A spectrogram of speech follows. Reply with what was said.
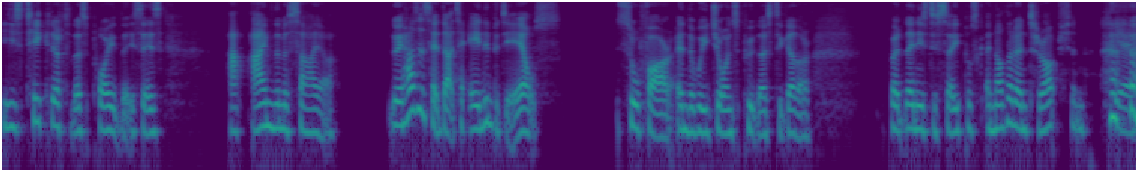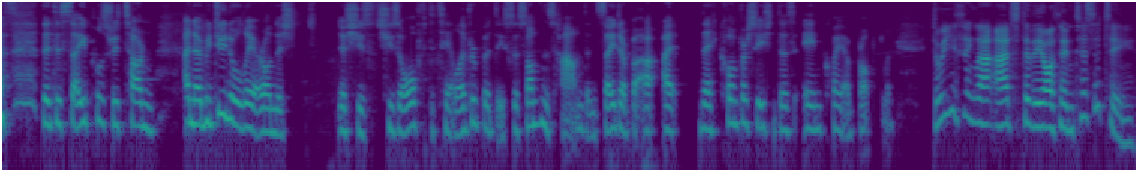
he's taken her to this point that he says, I, I'm the Messiah. Now, he hasn't said that to anybody else so far in the way John's put this together. But then his disciples, another interruption. Yes. the disciples return. And now we do know later on that sh- yeah, she's she's off to tell everybody, so something's happened inside her. But I, I, the conversation does end quite abruptly. Don't you think that adds to the authenticity?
